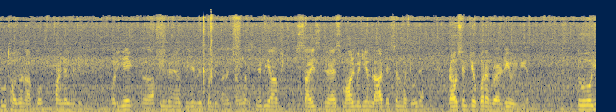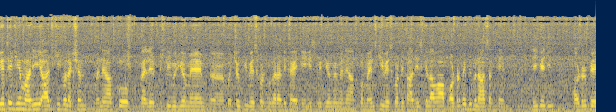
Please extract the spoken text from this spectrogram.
टू थाउज़ेंड आपको फाइनल मिलेगी। और ये आखिर में आपको ये बिल्कुल दिखाना चाहूँगा। इसमें भी आप साइज़ जो है स्मॉल मीडियम लार्ज एक्सल मौजूद है। ब्राउज सिल्क के ऊपर एम्ब्रॉयडरी हुई हुई है। तो ये थी जी हमारी आज की कलेक्शन मैंने आपको पहले पिछली वीडियो में बच्चों की वेस्टकोट वगैरह दिखाई थी। इस वीडियो में मैंने आपको मेंस की वेस्टकोट दिखा दी। इसके अलावा आप ऑर्डर पे भी बना सकते हैं। ठीक है जी? ऑर्डर पे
